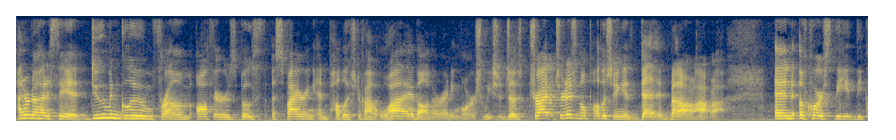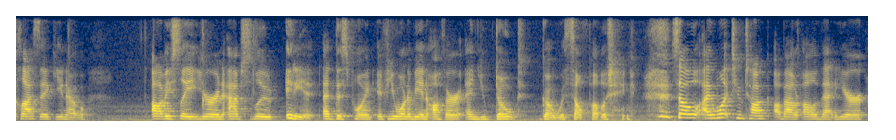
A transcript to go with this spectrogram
I don't know how to say it, doom and gloom from authors both aspiring and published about why bother anymore. We should just try, traditional publishing is dead, blah, blah, blah. And of course the, the classic, you know, obviously you're an absolute idiot at this point if you want to be an author and you don't go with self-publishing. so I want to talk about all of that here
